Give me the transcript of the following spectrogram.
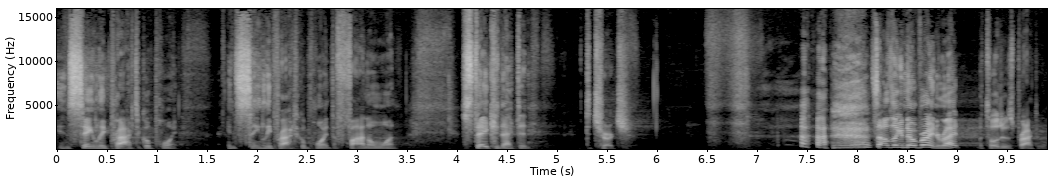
insanely practical point. Insanely practical point, the final one. Stay connected to church. Sounds like a no brainer, right? I told you it was practical.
